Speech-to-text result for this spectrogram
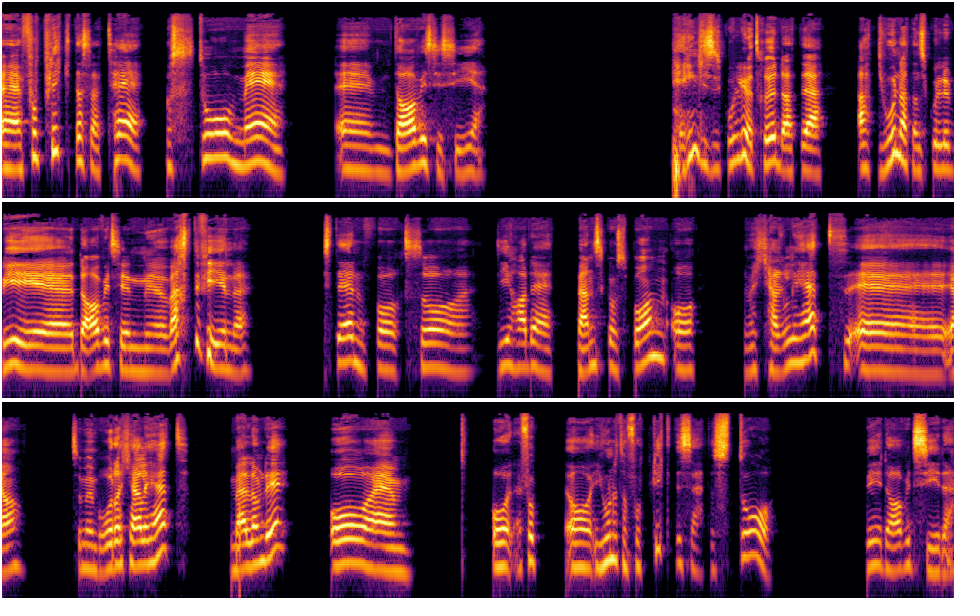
eh, forplikta seg til å stå med eh, Davids side. Egentlig skulle jeg jo trodd at, eh, at, Jonathan skulle bli David Davids eh, verste fiende. Istedenfor så De hadde et vennskapsbånd, og det var kjærlighet eh, Ja, som en broderkjærlighet mellom dem. Og, eh, og, og Jonathan forpliktet seg til å stå ved Davids side.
